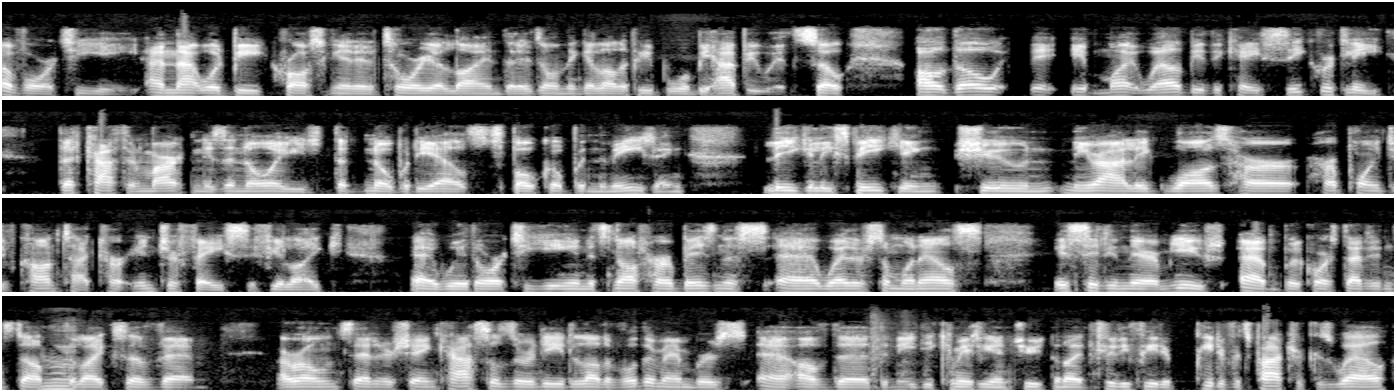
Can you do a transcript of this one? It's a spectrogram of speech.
of RTE, and that would be crossing an editorial line that I don't think a lot of people would be happy with. So, although it, it might well be the case secretly that Catherine Martin is annoyed that nobody else spoke up in the meeting. Legally speaking, Ní Raghallaigh was her her point of contact, her interface, if you like, uh, with RTE, and it's not her business uh, whether someone else is sitting there mute. Um, but of course, that didn't stop mm. the likes of. Um, our own Senator Shane Cassells, or indeed a lot of other members uh, of the, the media committee on Tuesday night, including Peter, Peter Fitzpatrick as well,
